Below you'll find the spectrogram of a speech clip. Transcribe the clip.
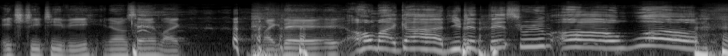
HGTV. You know what I'm saying? Like, like they, oh my god, you did this room? Oh, whoa!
